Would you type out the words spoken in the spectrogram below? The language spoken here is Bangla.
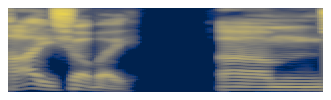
হাই সবাই।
